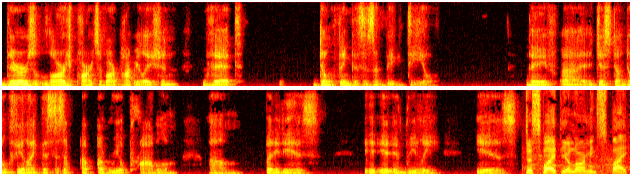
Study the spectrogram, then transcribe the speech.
There's large parts of our population that don't think this is a big deal. They uh, just don't, don't feel like this is a, a, a real problem, um, but it is. It, it really is. Despite the alarming spike,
